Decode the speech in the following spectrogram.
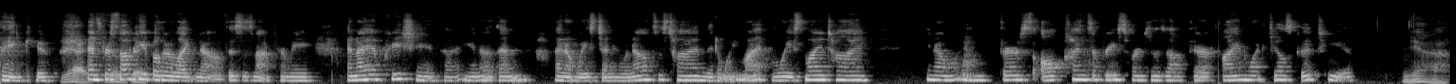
Thank you. Yeah, and for really some great. people, they're like, no, this is not for me. And I appreciate that. You know, then I don't waste anyone else's time. They don't waste my, waste my time. You know, and there's all kinds of resources out there. Find what feels good to you. Yeah,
